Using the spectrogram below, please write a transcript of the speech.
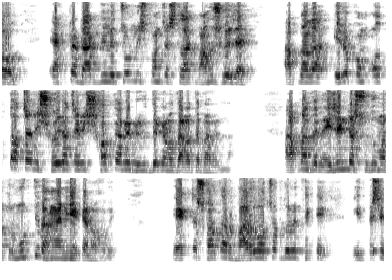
দল, একটা ডাক দিলে চল্লিশ, পঞ্চাশ লাখ মানুষ হয়ে যায়, আপনারা এরকম অত্যাচারী, স্বৈরাচারী সরকারের বিরুদ্ধে কেন দাঁড়াতে পারেন না? আপনাদের এজেন্ডা শুধুমাত্র মূর্তি ভাঙা নিয়ে কেন হবে? একটা সরকার বারো বছর ধরে থেকে এই দেশে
